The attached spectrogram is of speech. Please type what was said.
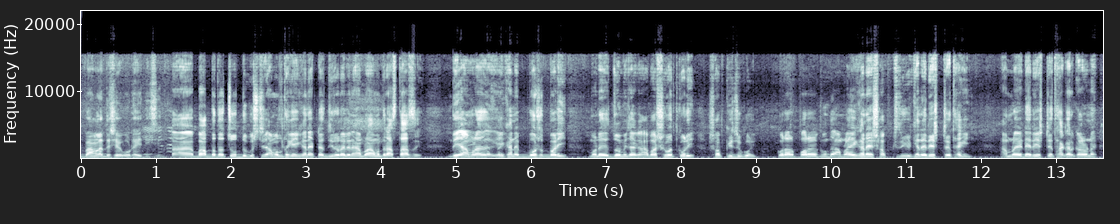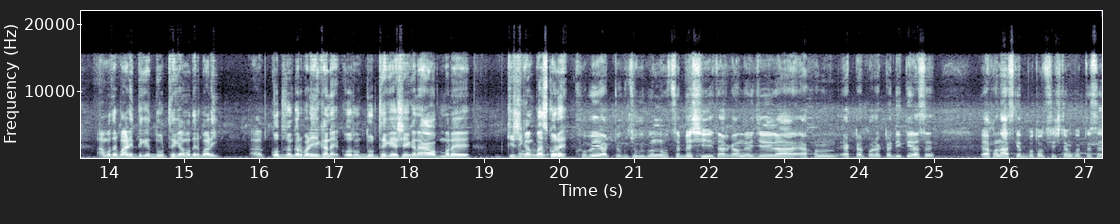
বাংলাদেশে ওঠাই দিছি বাপ দাদা চোদ্দ গোষ্ঠীর আমল থেকে এখানে একটা জিরো লাইনে আমরা আমাদের রাস্তা আছে। দিয়ে আমরা এখানে বসত বাড়ি মানে জমি জায়গা আবার সুবাদ করি সব কিছু করি। করার পরে কিন্তু আমরা এখানে সব কিছু এখানে রেস্টে থাকি। আমরা এটা রেস্টে থাকার কারণে আমাদের বাড়ির থেকে দূর থেকে আমাদের বাড়ি আর কতজনকার বাড়ি এখানে কত দূর থেকে এসে এখানে মানে কৃষি কাম কাজ করে? খুবই একটু ঝুঁকিপূর্ণ হচ্ছে বেশি তার কারণে ওই যে এরা এখন একটার পর একটা দিতে আছে। এখন আজকে বোতল সিস্টেম করতেছে।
